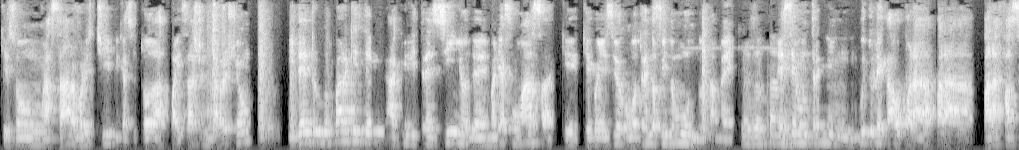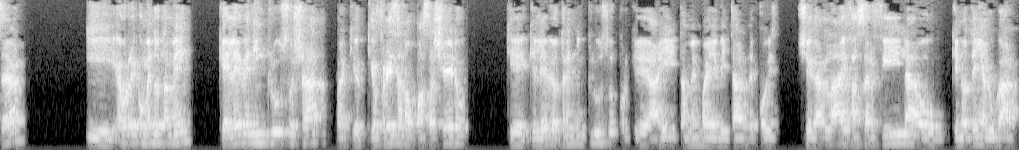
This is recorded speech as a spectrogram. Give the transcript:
que são as árvores típicas e todas as paisagens da região. E dentro do parque tem aquele trenzinho de Maria Fumaça, que, que é conhecido como trem do fim do mundo também. Exatamente. Esse é um trem muito legal para, para, para fazer. E eu recomendo também que levem incluso já, para que, que ofereçam ao passageiro que, que leve o trem incluso, porque aí também vai evitar depois chegar lá e fazer fila ou que não tenha lugar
